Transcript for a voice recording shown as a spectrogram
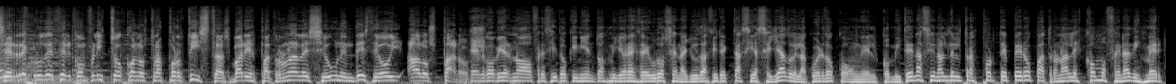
Se recrudece el conflicto con los transportistas. Varias patronales se unen desde hoy a los paros. El gobierno ha ofrecido 500 millones de euros en ayudas directas y ha sellado el acuerdo con el Comité Nacional del Transporte, pero patronales como Fenadismer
